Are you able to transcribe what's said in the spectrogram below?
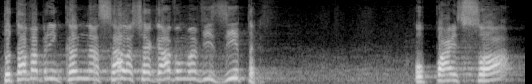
Tu estava brincando na sala, chegava uma visita. O pai só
